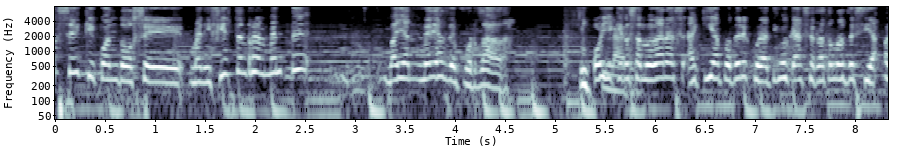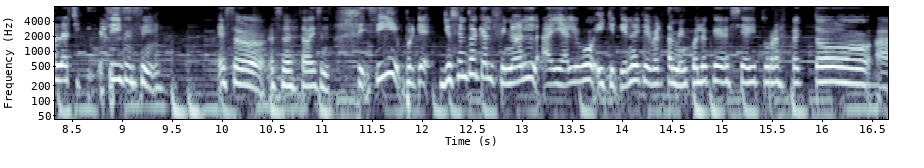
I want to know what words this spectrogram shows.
hace que cuando se manifiesten realmente vayan medias desbordadas. Oye, Claro. quiero saludar aquí a Poderes Curativos que hace rato nos decía, hola chiquillas. Sí, sí, sí. Eso, eso me estaba diciendo. Sí, sí, porque yo siento que al final hay algo y que tiene que ver también con lo que decía ahí tú respecto a-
